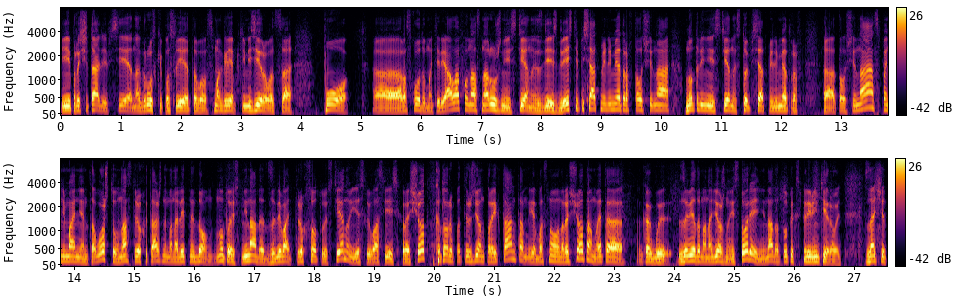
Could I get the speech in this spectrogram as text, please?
и просчитали все нагрузки, после этого смогли оптимизироваться по расходу материалов. У нас наружные стены здесь 250 миллиметров толщина, внутренние стены 150 миллиметров э, толщина с пониманием того, что у нас трехэтажный монолитный дом. Ну, то есть не надо заливать трехсотую стену, если у вас есть расчет, который подтвержден проектантом и обоснован расчетом. Это как бы заведомо надежная история, не надо тут экспериментировать. Значит,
